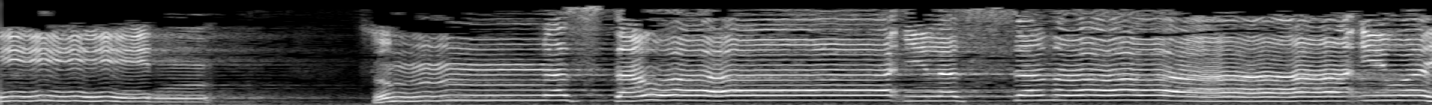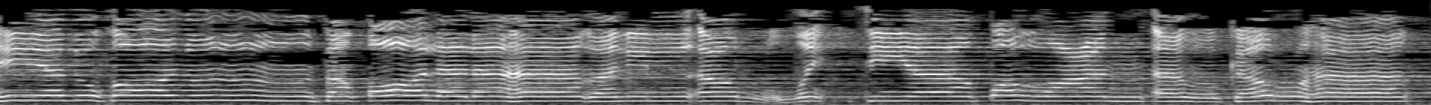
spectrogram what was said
للسائلين ثم استوى إلى السماء وهي دخان فقال لها وللأرض ائتيا طوعا أو كرها.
